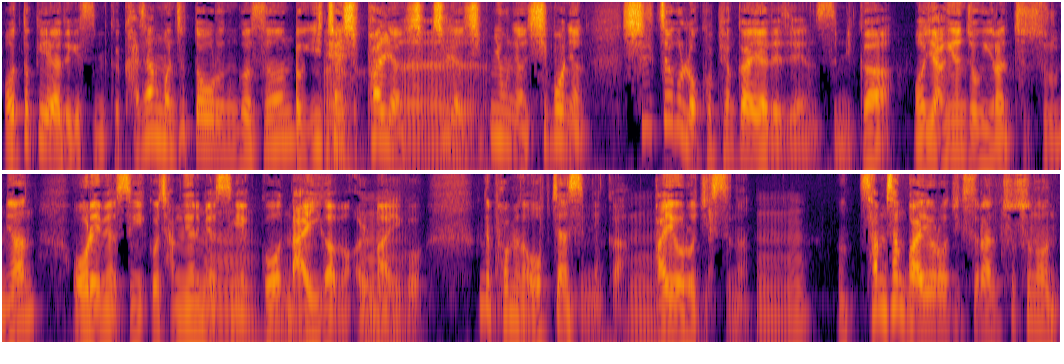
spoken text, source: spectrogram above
어떻게 해야 되겠습니까? 가장 먼저 떠오르는 것은 2018년, 17년, 16년, 15년 실적을 놓고 평가해야 되지 않습니까? 뭐 양현종이란 투수면 올해 몇승 있고 작년에 몇 승 했고 나이가 뭐 얼마이고. 근데 보면 없지 않습니까? 바이오로직스는. 음. 어, 삼성 바이오로직스라는 투수는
